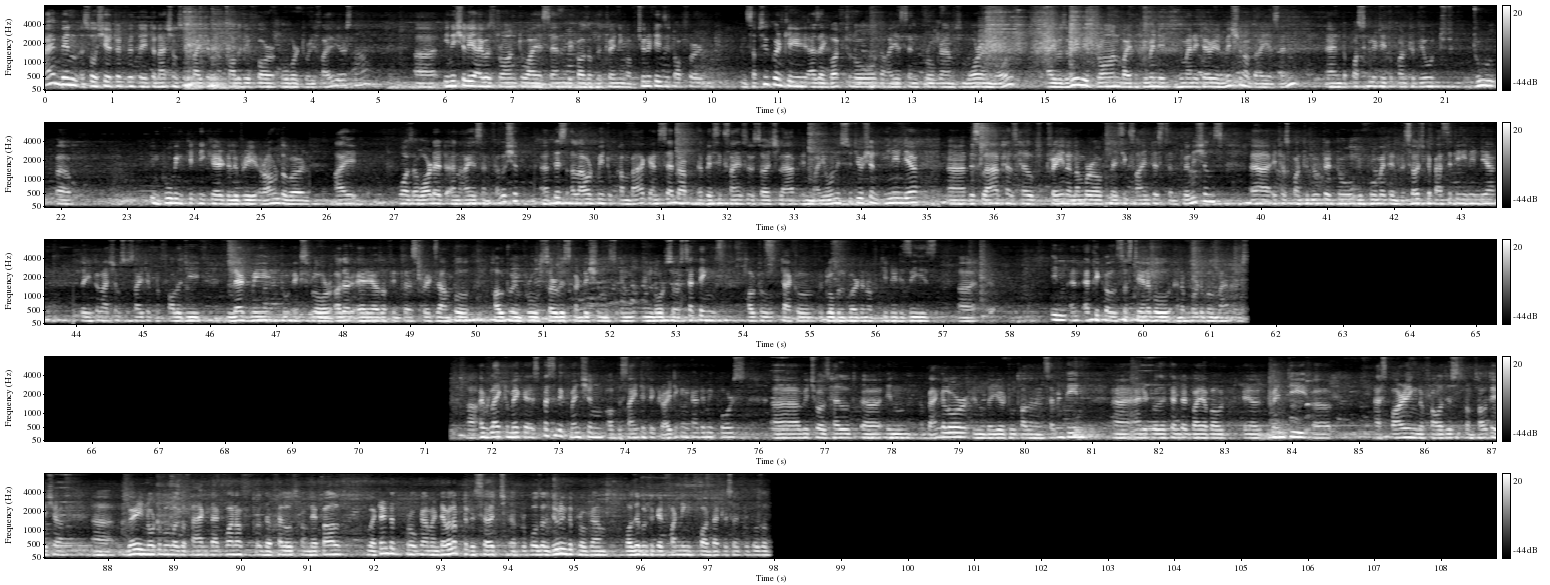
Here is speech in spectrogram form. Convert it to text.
I have been associated with the International Society of Nephrology for over 25 years now. Uh, initially, I was drawn to ISN because of the training opportunities it offered, and subsequently, as I got to know the ISN programs more and more, I was really drawn by the humanitarian mission of the ISN and the possibility to contribute to uh, improving kidney care delivery around the world. I was awarded an ISN fellowship. Uh, this allowed me to come back and set up a basic science research lab in my own institution in India. Uh, this lab has helped train a number of basic scientists and clinicians. Uh, it has contributed to improvement in research capacity in India. The International Society of Nephrology led me to explore other areas of interest, for example, how to improve service conditions in, in low resource settings, how to tackle the global burden of kidney disease uh, in an ethical, sustainable, and affordable manner. Uh, I would like to make a specific mention of the Scientific Writing Academy course, uh, which was held uh, in Bangalore in the year 2017, uh, and it was attended by about uh, 20 uh, aspiring nephrologists from South Asia. very notable was the fact that one of the fellows from Nepal who attended the program and developed a research proposal during the program was able to get funding for that research proposal.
